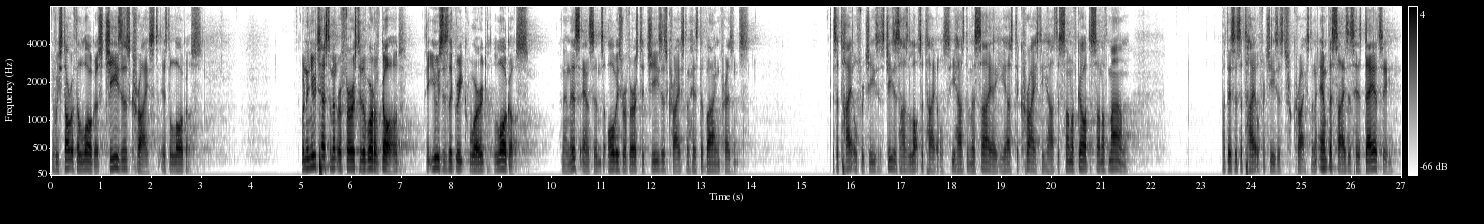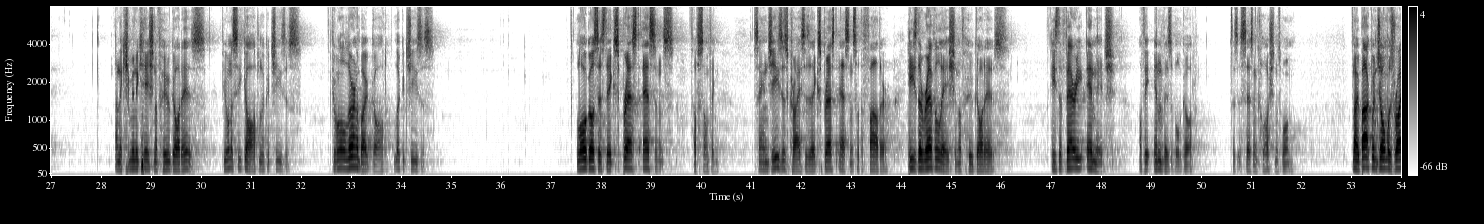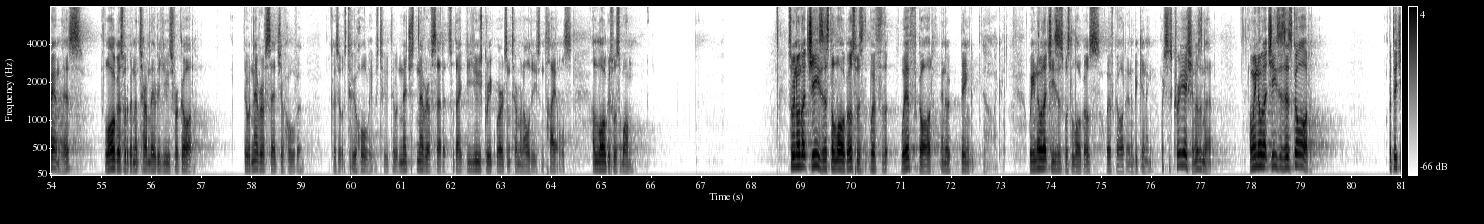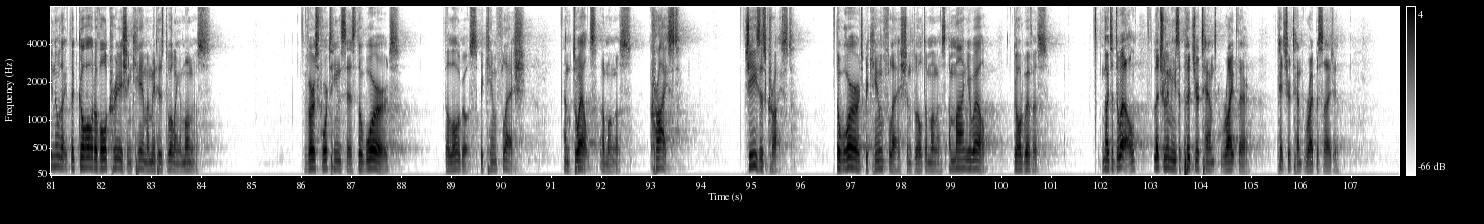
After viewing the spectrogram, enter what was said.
If we start with the Logos, Jesus Christ is the Logos. When the New Testament refers to the Word of God, it uses the Greek word logos. And in this instance, it always refers to Jesus Christ and his divine presence. It's a title for Jesus. Jesus has lots of titles. He has the Messiah, he has the Christ, he has the Son of God, the Son of Man. But this is a title for Jesus Christ, and it emphasizes his deity and the communication of who God is. If you want to see God, look at Jesus. If you want to learn about God, look at Jesus. Logos is the expressed essence of something. Saying Jesus Christ is the expressed essence of the Father. He's the revelation of who God is. He's the very image of the invisible God, as it says in Colossians 1. Now, back when John was writing this, Logos would have been a term they would have used for God. They would never have said Jehovah because it was too holy. It was too, they would ne- just never have said it. So they used Greek words and terminologies and titles. And Logos was one. So we know that Jesus, the Logos, was with, with God in the being. Oh my God. We know that Jesus was Logos with God in the beginning, which is creation, isn't it? And we know that Jesus is God. But did you know that the God of all creation came and made his dwelling among us? Verse 14 says, The Word, the Logos, became flesh and dwelt among us. Christ, Jesus Christ, the Word became flesh and dwelt among us. Emmanuel, God with us. Now, to dwell literally means to put your tent right there, pitch your tent right beside you.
